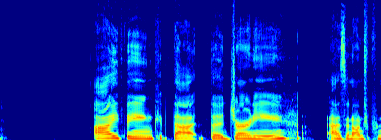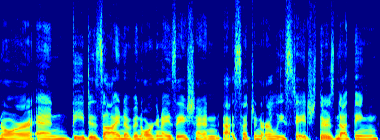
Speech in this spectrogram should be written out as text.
I think that the journey as an entrepreneur and the design of an organization at such an early stage. There's nothing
